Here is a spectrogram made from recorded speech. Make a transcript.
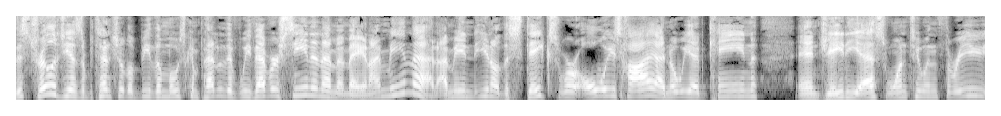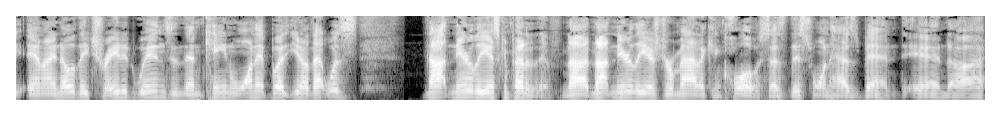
this trilogy has the potential to be the most competitive we've ever seen in MMA. And I mean that. I mean, you know, the stakes were always high. I know we had Cain and JDS one, two, and three, and I know they traded wins and then Cain won it, but you know, that was, not nearly as competitive, not not nearly as dramatic and close as this one has been, and uh,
